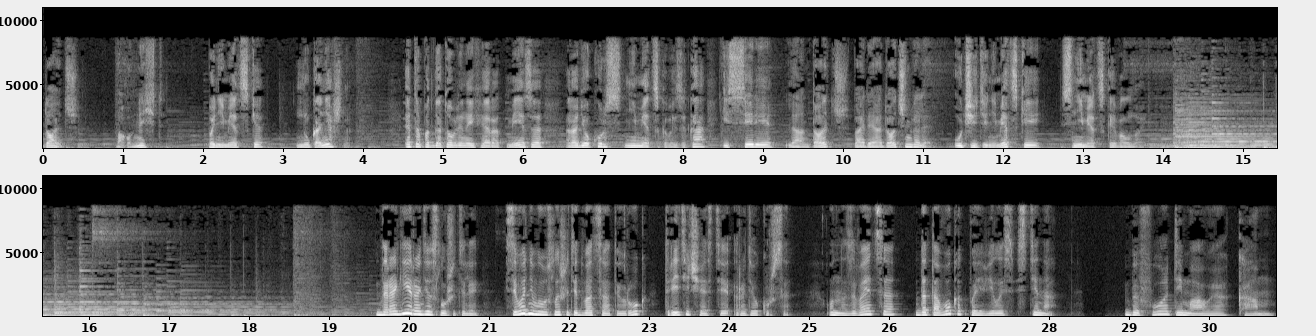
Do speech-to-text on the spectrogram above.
Deutsch. Warum nicht? По-немецки? Ну, конечно. Это подготовленный Херат Мейзе радиокурс немецкого языка из серии Lern Deutsch bei der Deutschen Welle. «Учите немецкий с немецкой волной». Дорогие радиослушатели, сегодня вы услышите 20 урок третьей части радиокурса. Он называется «До того, как появилась стена». Before the Mauer come.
